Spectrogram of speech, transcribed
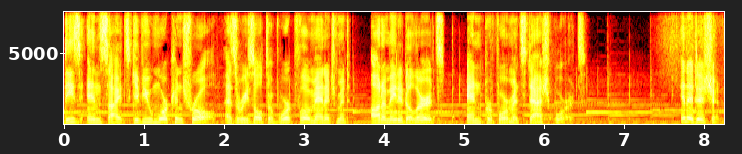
These insights give you more control as a result of workflow management, automated alerts, and performance dashboards. In addition,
